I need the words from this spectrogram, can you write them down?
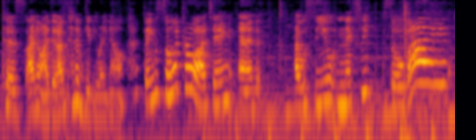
because I know I did. I'm kind of giddy right now. Thanks so much for watching, and I will see you next week. So, bye!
